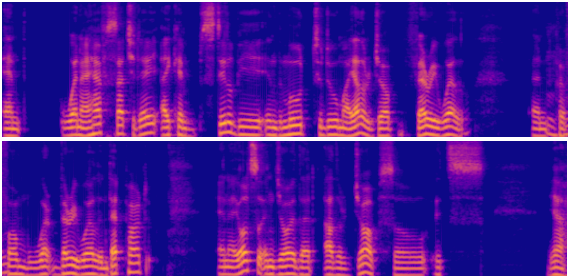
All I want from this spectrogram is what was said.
And when I have such a day, I can still be in the mood to do my other job very well and mm-hmm. perform very well in that part. and I also enjoy that other job. So it's yeah.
